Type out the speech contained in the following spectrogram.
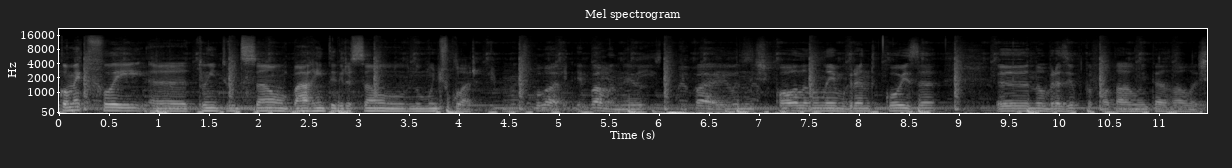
como é que foi a tua introdução barra integração no mundo escolar? Muito escolar. Epá, mano, eu, epá, eu na escola não lembro grande coisa eh, no Brasil porque faltavam muitas aulas.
